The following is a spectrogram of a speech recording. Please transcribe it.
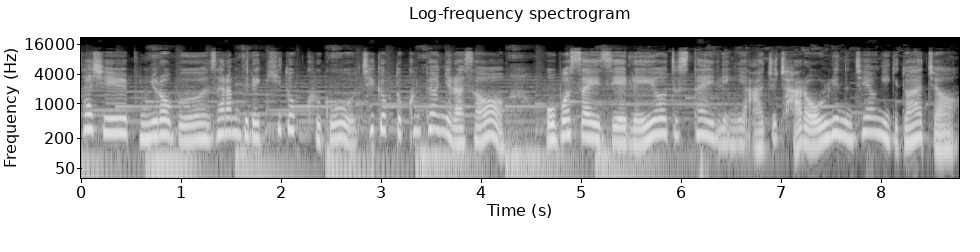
사실 북유럽은 사람들의 키도 크고 체격도 큰 편이라서 오버사이즈의 레이어드 스타일링이 아주 잘 어울리는 체형이기도 하죠.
